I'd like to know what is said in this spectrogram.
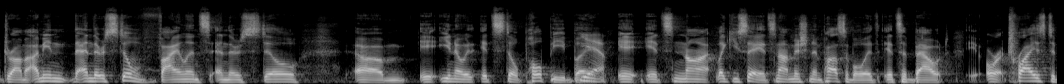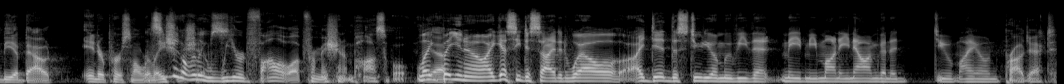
drama i mean and there's still violence and there's still um it, you know it, it's still pulpy but Yeah. it, it's not like you say it's not mission impossible it, it's about or it tries to be about interpersonal It seems relationships like a really weird follow up for Mission Impossible. Like, Yeah. but you know, I guess he decided, well, I did the studio movie that made me money. Now I'm going to do my own project.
